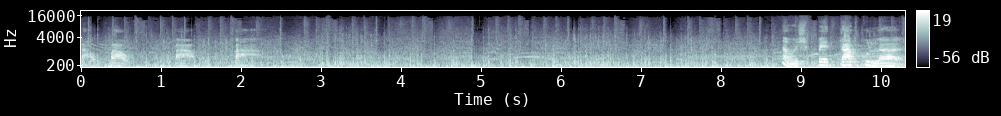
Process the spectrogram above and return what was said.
pau, pau, pau, pau. Não, espetacular.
